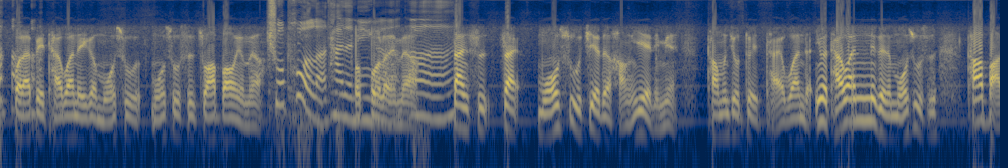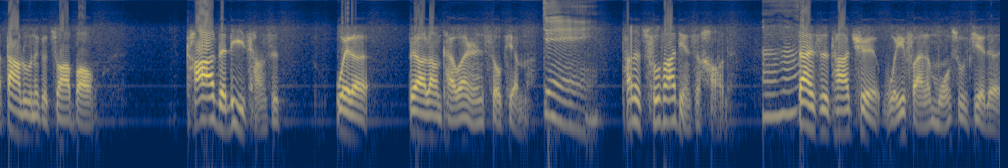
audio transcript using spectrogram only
后来被台湾的一个魔术魔术师抓包，有没有说破了他的？说破了有没有？但是在魔术界的行业里面，他们就对台湾的，因为台湾那个魔术师，他把大陆那个抓包，他的立场是为了不要让台湾人受骗嘛。对，他的出发点是好的，嗯哼，但是他却违反了魔术界的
